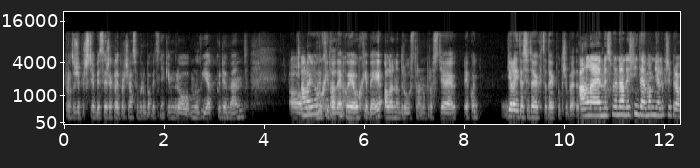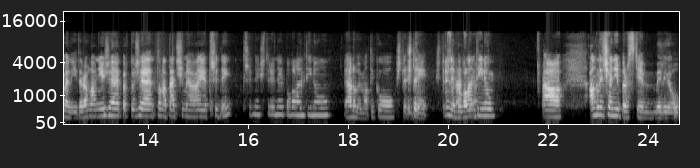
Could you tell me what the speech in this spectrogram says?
Protože prostě by si řekli, proč já se budu bavit s někým, kdo mluví jak dement. A ale budu chytat jako no. jeho chyby, ale na druhou stranu prostě jako dělejte si to, jak chcete, jak potřebujete. Ale my jsme na dnešní téma měli připravený, teda hlavně, že protože to natáčíme a je tři dny, tři dny, čtyři dny po Valentínu, já nevím, matiku, čtyři, čtyři. dny, čtyři dny po Valentínu. A angličani prostě milují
